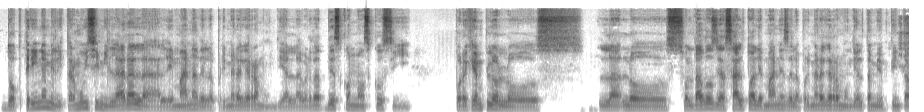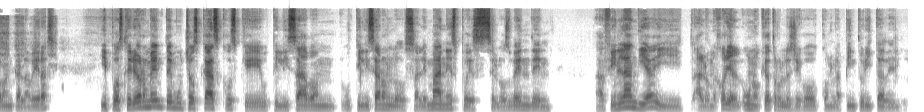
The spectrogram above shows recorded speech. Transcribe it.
doctrina militar muy similar a la alemana de la Primera Guerra Mundial. La verdad desconozco si, por ejemplo, los, los soldados de asalto alemanes de la Primera Guerra Mundial también pintaban calaveras. Y posteriormente muchos cascos que utilizaban, utilizaron los alemanes, pues se los venden a Finlandia y a lo mejor uno que otro les llegó con la pinturita del,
